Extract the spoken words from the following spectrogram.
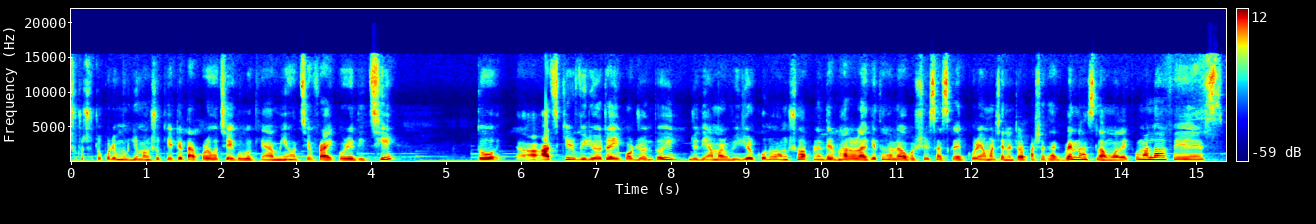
ছোট ছোট করে মুরগির মাংস কেটে তারপরে হচ্ছে এগুলোকে আমি হচ্ছে ফ্রাই করে দিচ্ছি। তো, আজকের ভিডিওটা এই পর্যন্তই। যদি আমার ভিডিওর কোনো অংশ আপনাদের ভালো লাগে, তাহলে অবশ্যই সাবস্ক্রাইব করে আমার চ্যানেলটার পাশে থাকবেন। আসসালামু আলাইকুম, আল্লাহ হাফেজ।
